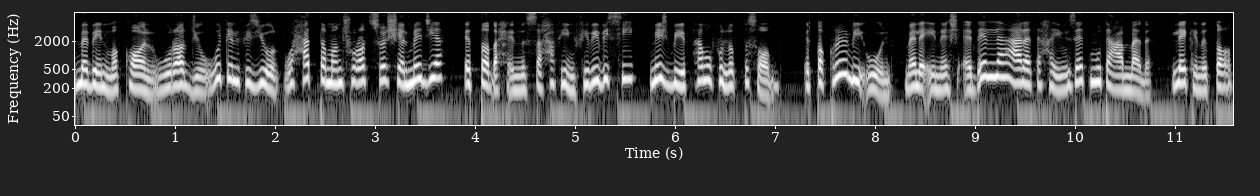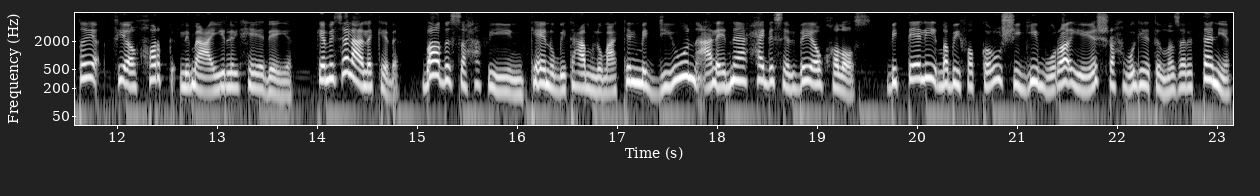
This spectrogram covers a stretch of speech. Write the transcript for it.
ما بين مقال وراديو وتلفزيون وحتى منشورات social media اتضح إن الصحفيين في بي بي سي مش بيفهموا في الاقتصاد. التقرير بيقول ما لقيناش أدلة على تحيزات متعمدة لكن التغطية فيها خرق لمعايير الحيادية. كمثال على كده بعض الصحفيين كانوا بيتعاملوا مع كلمة ديون على إنها حاجة سلبية وخلاص بالتالي ما بيفكروش يجيبوا رأي يشرح وجهة النظر التانية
